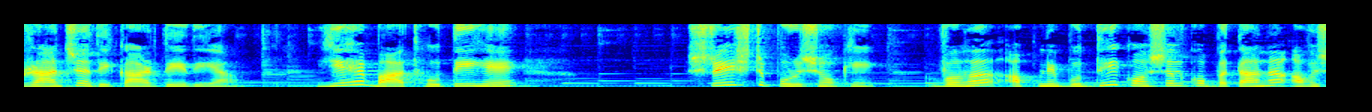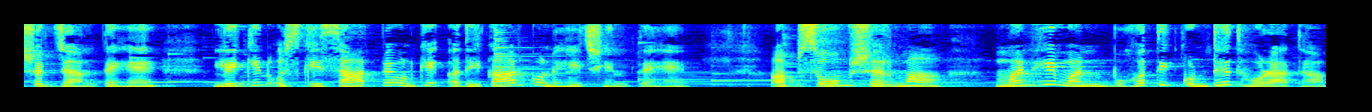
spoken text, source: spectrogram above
राज्य अधिकार दे दिया। यह बात होती है श्रेष्ठ पुरुषों की। वह अपने बुद्धि कौशल को बताना आवश्यक जानते हैं, लेकिन उसके साथ में उनके अधिकार को नहीं छीनते हैं। अब सोम शर्मा मन ही मन बहुत ही कुंठित हो रहा था।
